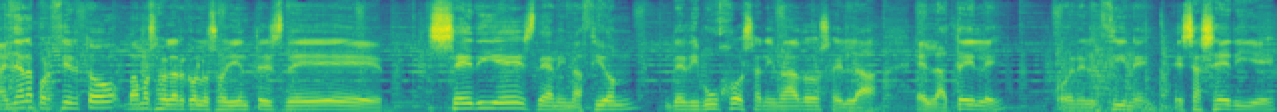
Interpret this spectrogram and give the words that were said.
Mañana, por cierto, vamos a hablar con los oyentes de series de animación, de dibujos animados en la, en la tele o en el cine. Esa serie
